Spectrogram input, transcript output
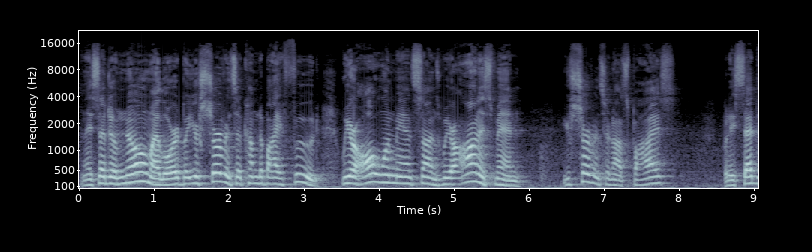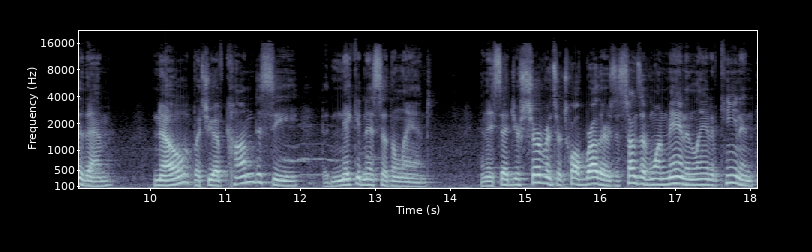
And they said to him, No, my lord, but your servants have come to buy food. We are all one man's sons. We are honest men. Your servants are not spies. But he said to them, No, but you have come to see the nakedness of the land. And they said, Your servants are twelve brothers, the sons of one man in the land of Canaan.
